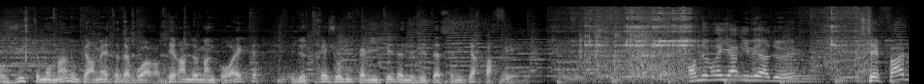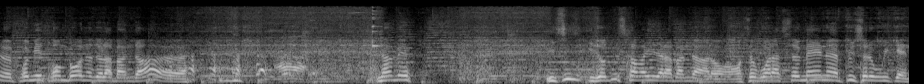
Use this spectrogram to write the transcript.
au juste moment nous permettent d'avoir des rendements corrects et de très jolies qualités dans des états sanitaires parfaits. On devrait y arriver à deux. Stéphane, premier trombone de la banda. euh. Non mais ici, ils ont tous travaillé dans la banda. Alors on se voit la semaine plus le week-end.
